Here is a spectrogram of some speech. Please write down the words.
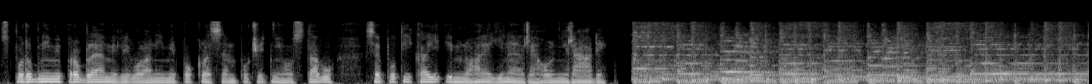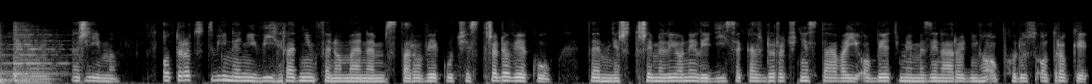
S podobnými problémy vyvolanými poklesem početního stavu se potýkají i mnohé jiné řeholní řády. Řím. Otroctví není výhradním fenoménem starověku či středověku. Téměř 3 miliony lidí se každoročně stávají oběťmi mezinárodního obchodu s otroky.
